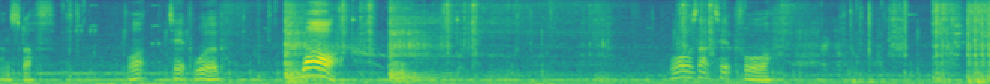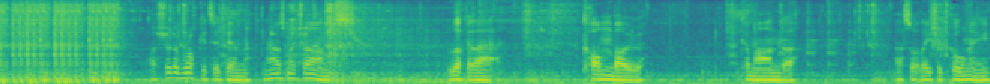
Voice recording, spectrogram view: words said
and stuff. What? Tip whoop. What? What was that tip for? I should have rocketed him. Now's my chance. Look at that. Combo. Commander. That's what they should call me.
